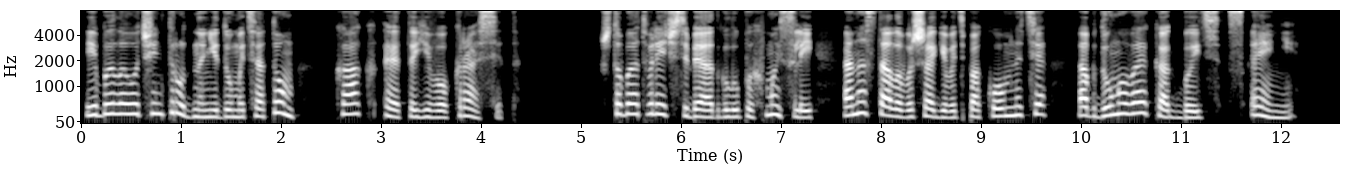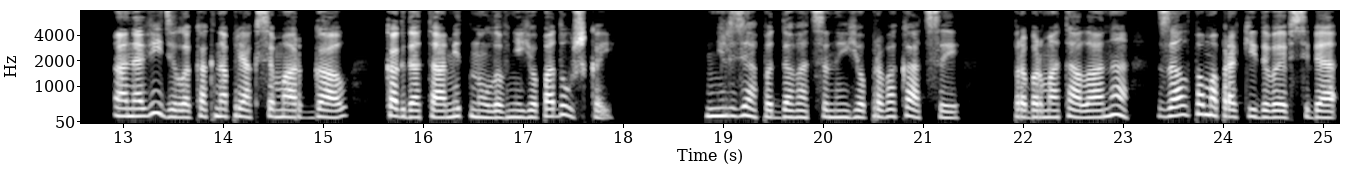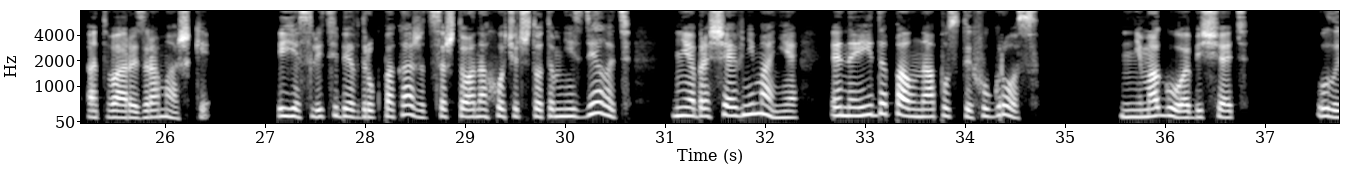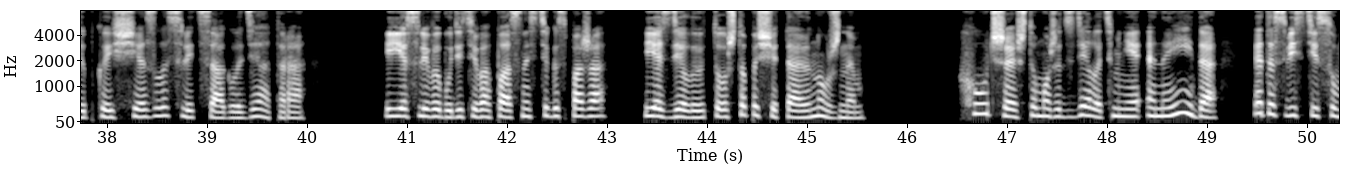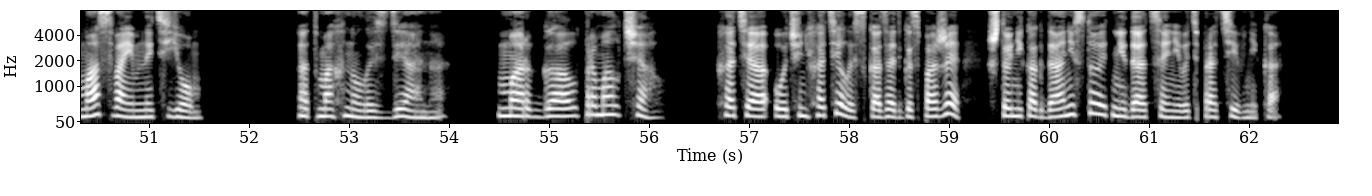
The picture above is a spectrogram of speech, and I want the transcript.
и было очень трудно не думать о том, как это его красит. Чтобы отвлечь себя от глупых мыслей, она стала вышагивать по комнате, обдумывая, как быть с Энни. Она видела, как напрягся Марк Гал, когда та метнула в нее подушкой. Нельзя поддаваться на ее провокации, пробормотала она, залпом опрокидывая в себя отвар из ромашки. И если тебе вдруг покажется, что она хочет что-то мне сделать, не обращай внимания, Энеида полна пустых угроз. Не могу обещать. Улыбка исчезла с лица гладиатора. Если вы будете в опасности, госпожа, я сделаю то, что посчитаю нужным. Худшее, что может сделать мне Энеида, это свести с ума своим нытьем. Отмахнулась Диана. Маргал промолчал. Хотя очень хотелось сказать госпоже, что никогда не стоит недооценивать противника.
